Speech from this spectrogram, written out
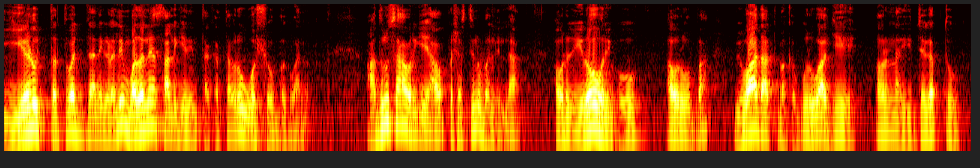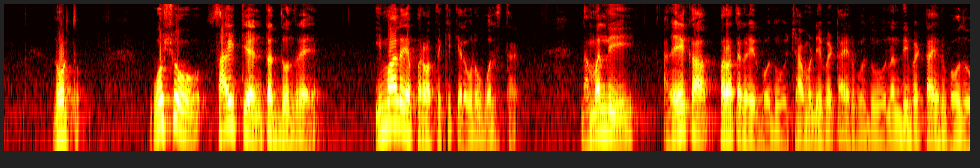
ಏಳು ತತ್ವಜ್ಞಾನಿಗಳಲ್ಲಿ ಮೊದಲನೇ ಸಾಲಿಗೆ ನಿಂತಕ್ಕಂಥವರು ಓಶೋ ಭಗವಾನ್. ಆದರೂ ಸಹ ಅವರಿಗೆ ಯಾವ ಪ್ರಶಸ್ತಿನೂ ಬರಲಿಲ್ಲ. ಅವರು ಇರೋವರೆಗೂ ಅವರು ಒಬ್ಬ ವಿವಾದಾತ್ಮಕ ಗುರುವಾಗಿಯೇ ಅವರನ್ನು ಈ ಜಗತ್ತು ನೋಡ್ತು. ಓಶೋ ಸಾಹಿತ್ಯ ಎಂಥದ್ದು ಅಂದರೆ ಹಿಮಾಲಯ ಪರ್ವತಕ್ಕೆ ಕೆಲವರು ಹೋಲಿಸ್ತಾರೆ. ನಮ್ಮಲ್ಲಿ ಅನೇಕ ಪರ್ವತಗಳಿರ್ಬೋದು, ಚಾಮುಂಡಿ ಬೆಟ್ಟ ಇರ್ಬೋದು, ನಂದಿ ಬೆಟ್ಟ ಇರ್ಬೋದು,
